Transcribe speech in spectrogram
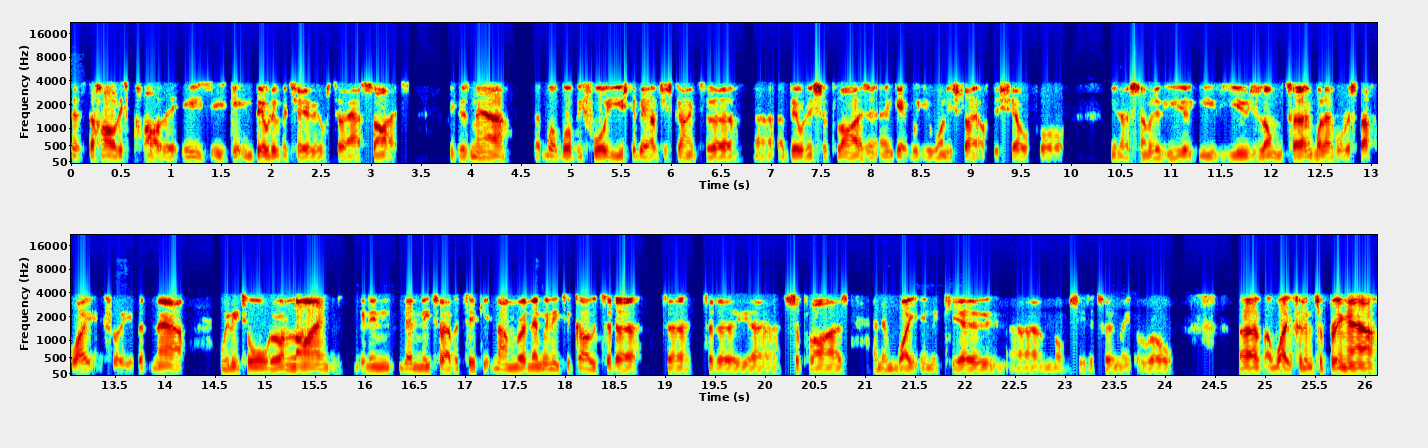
that's the hardest part of it is is getting building materials to our sites because now well, well, before you used to be able to just go into a, a building suppliers and, get what you wanted straight off the shelf, or you know, some of it you, you've used long term will have all the stuff waiting for you. But now we need to order online. We then, then need to have a ticket number, and then we need to go to the to, to the uh, suppliers and then wait in the queue. Um, obviously, the two meter rule. Um, and wait for them to bring our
